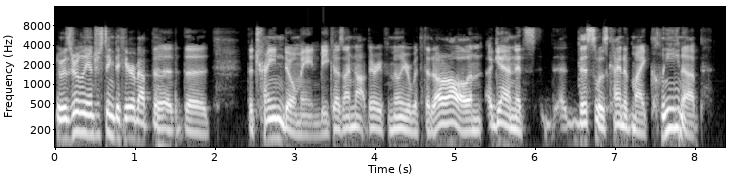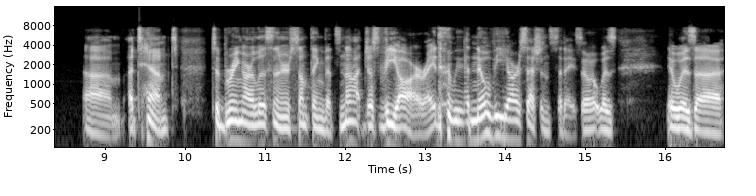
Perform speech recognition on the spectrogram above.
it was really interesting to hear about the the the train domain because I'm not very familiar with it at all. And again, it's this was kind of my cleanup um, attempt to bring our listeners something that's not just VR. Right? we had no VR sessions today, so it was it was uh,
